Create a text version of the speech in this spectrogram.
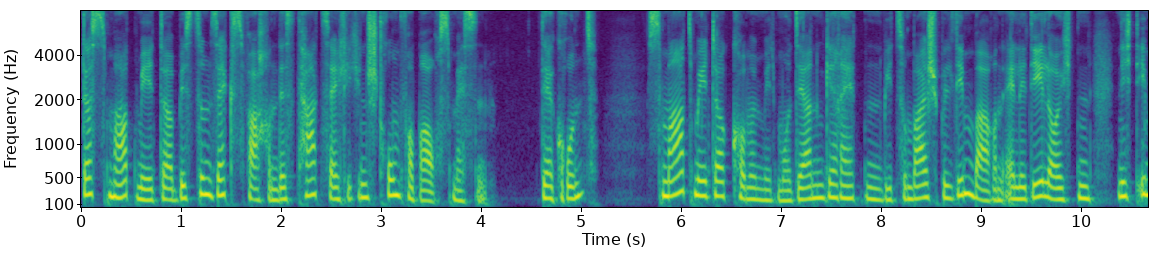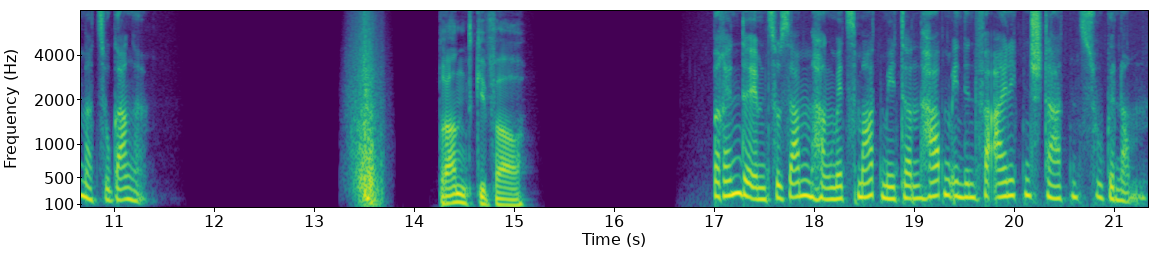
dass Smartmeter bis zum Sechsfachen des tatsächlichen Stromverbrauchs messen. Der Grund? Smartmeter kommen mit modernen Geräten wie zum Beispiel dimmbaren LED-Leuchten nicht immer zugange. Brandgefahr Brände im Zusammenhang mit Smartmetern haben in den Vereinigten Staaten zugenommen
